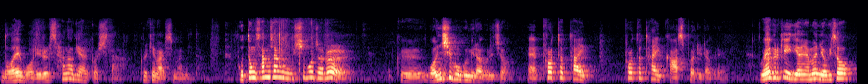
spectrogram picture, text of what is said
너의 머리를 상하게 할 것이다. 그렇게 말씀합니다. 보통 3장 15절을 그 원시복음이라 그러죠. 예, 프로토타입, 프로토타입 가스펄이라 그래요. 왜 그렇게 얘기하냐면 여기서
